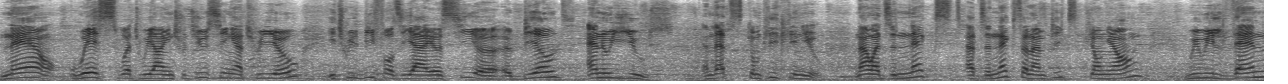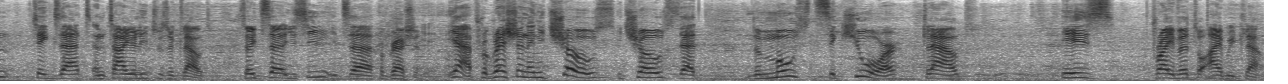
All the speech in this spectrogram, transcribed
Now, with what we are introducing at Rio, it will be for the IOC a, a build and reuse. And that's completely new. Now at the next at the next Olympics, PyeongChang, we will then take that entirely to the cloud. So it's uh, you see it's a progression. Yeah, progression, and it shows it shows that the most secure cloud is private or hybrid cloud.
